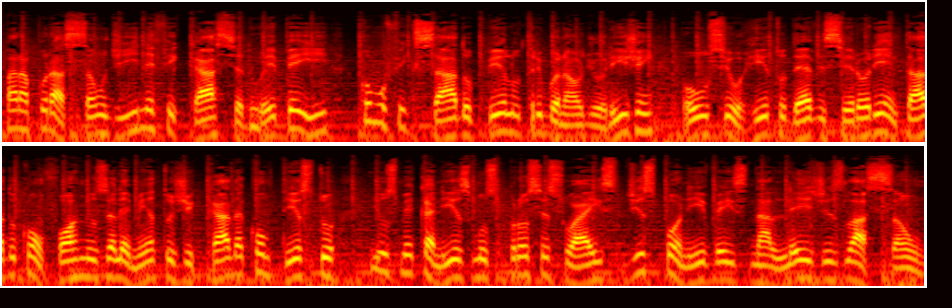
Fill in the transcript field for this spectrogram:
para apuração de ineficácia do EPI, como fixado pelo Tribunal de Origem, ou se o rito deve ser orientado conforme os elementos de cada contexto e os mecanismos processuais disponíveis na legislação.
